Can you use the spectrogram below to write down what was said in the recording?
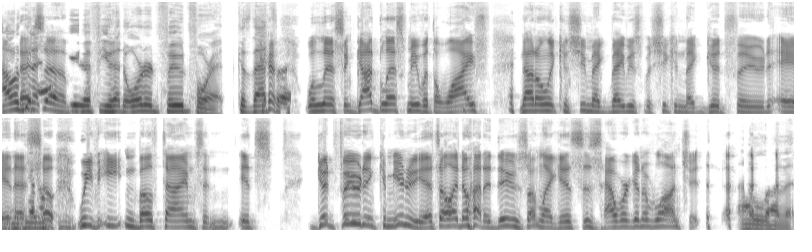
I was going to ask um, you if you had ordered food for it because that's yeah, a- well. Listen, God bless me with a wife. Not only can she make babies, but she can make good food, and uh, so we've eaten both times, and it's good food and community. That's all I know how to do. So I'm like, this is how we're going to launch it. I love it.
